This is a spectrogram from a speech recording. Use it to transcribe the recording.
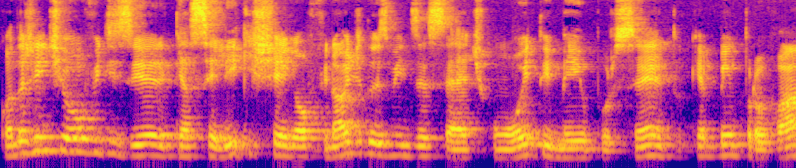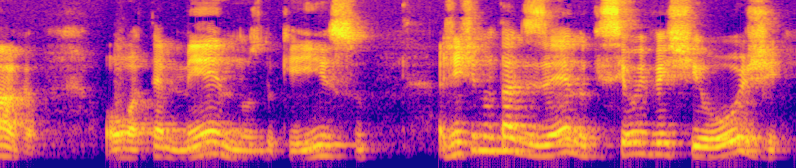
quando a gente ouve dizer que a Selic chega ao final de 2017 com 8,5%, que é bem provável, ou até menos do que isso, a gente não está dizendo que se eu investir hoje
